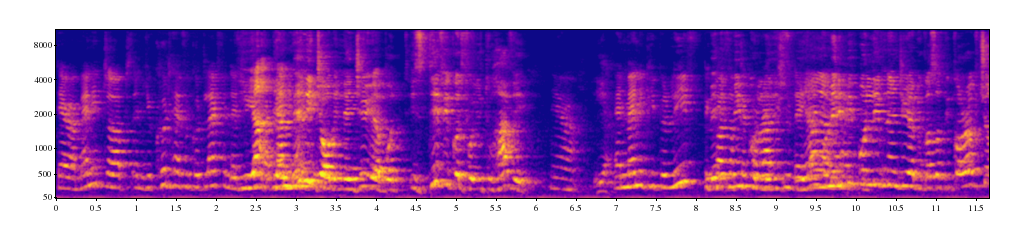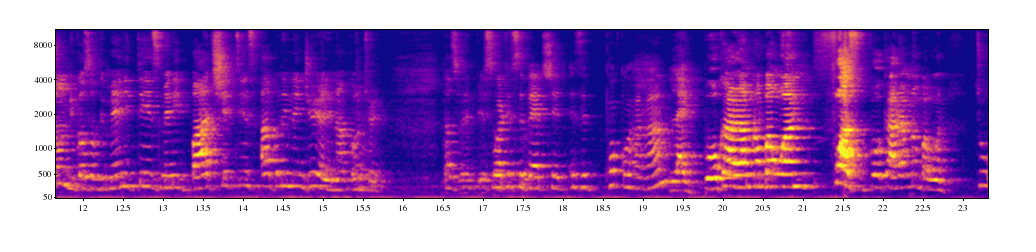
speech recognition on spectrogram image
there are many jobs, and you could have a good life in Nigeria. Yeah, there are many jobs in Nigeria, but it's difficult for you to have it. Yeah, Yeah. and many people leave because many of the corruption. leave, They yeah, yeah, many people leave Nigeria because of the corruption, because of the many things, many bad shit things happening in Nigeria in our country. That's very peaceful. What is the bad shit? Is it Boko Haram? Like Boko Haram number one, first Boko Haram number one. Two,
